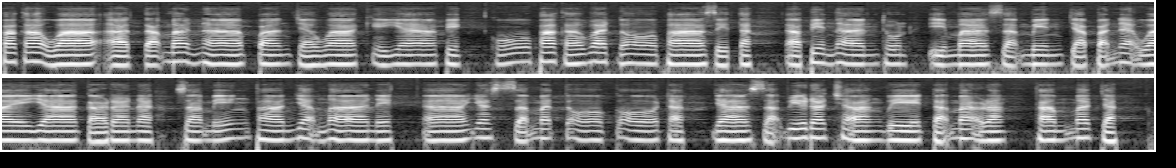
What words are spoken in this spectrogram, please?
ภะคะวาอัตตมนาปัญจวัคคียาภิกขุภะคะวะโตภาสิตา อภินันทุนอิมาสมินจัปนะวัยยาการณาสมิงพันยมาเนอายสมะโตโกทายาสวิรชังเวตมะรังธรรมจักค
